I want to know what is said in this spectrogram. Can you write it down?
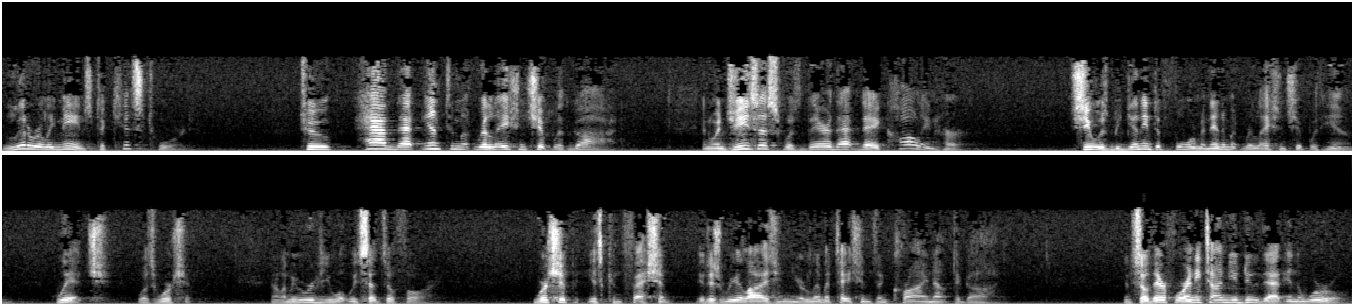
literally means to kiss toward, to have that intimate relationship with God. And when Jesus was there that day calling her, she was beginning to form an intimate relationship with Him, which was worship. Now, let me review what we've said so far. Worship is confession, it is realizing your limitations and crying out to God. And so, therefore, anytime you do that in the world,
